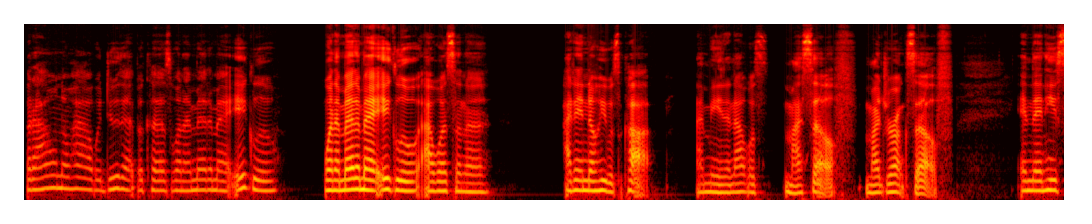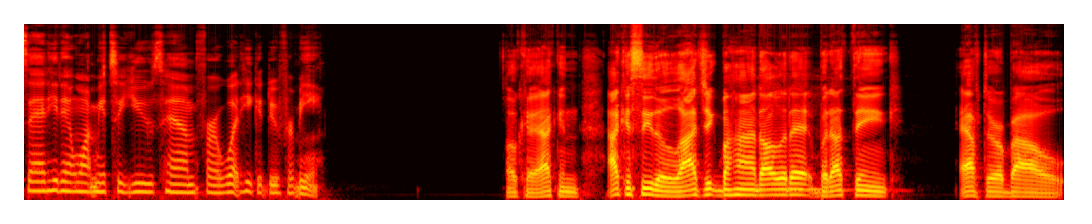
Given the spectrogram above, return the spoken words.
But I don't know how I would do that because when I met him at Igloo, when I met him at Igloo, I wasn't a, I didn't know he was a cop. I mean, and I was myself, my drunk self. And then he said he didn't want me to use him for what he could do for me. Okay, I can I can see the logic behind all of that, but I think after about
